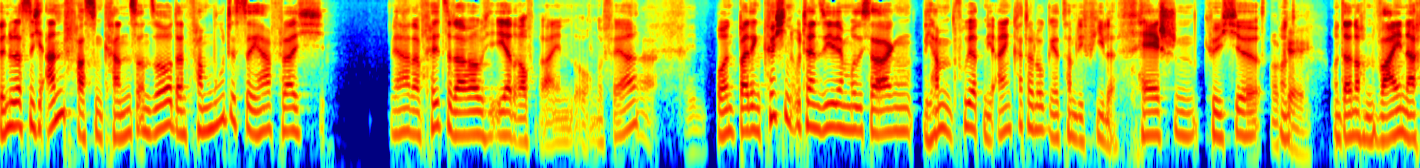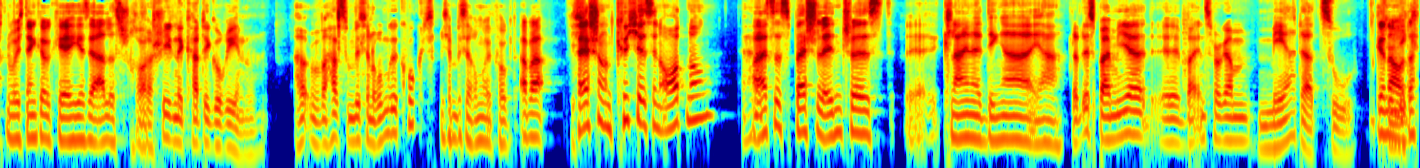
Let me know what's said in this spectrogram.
wenn du das nicht anfassen kannst und so, dann vermutest du ja vielleicht, ja, dann fällst du da, glaube ich, eher drauf rein, so ungefähr. Ja. Und bei den Küchenutensilien muss ich sagen, die haben, früher hatten die einen Katalog, jetzt haben die viele. Fashion, Küche Okay. und, und dann noch ein Weihnachten, wo ich denke, okay, hier ist ja alles Schrott. Verschiedene Kategorien. Hast du ein bisschen rumgeguckt? Ich habe ein bisschen rumgeguckt. Aber Fashion und Küche ist in Ordnung. Weißt du, Special Interest, äh, kleine Dinger, ja. Das ist bei mir äh, bei Instagram mehr dazu. Genau, das,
